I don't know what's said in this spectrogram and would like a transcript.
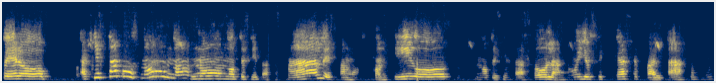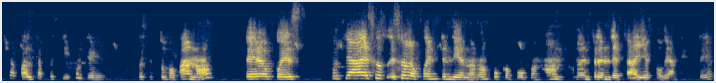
Pero aquí estamos, ¿no? No, no, no te sientas mal, estamos contigo, no te sientas sola, ¿no? Yo sé que hace falta, hace mucha falta, pues sí, porque pues es tu papá, ¿no? Pero pues, pues ya eso, eso lo fue entendiendo, ¿no? Poco a poco, ¿no? No entré en detalles, obviamente,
